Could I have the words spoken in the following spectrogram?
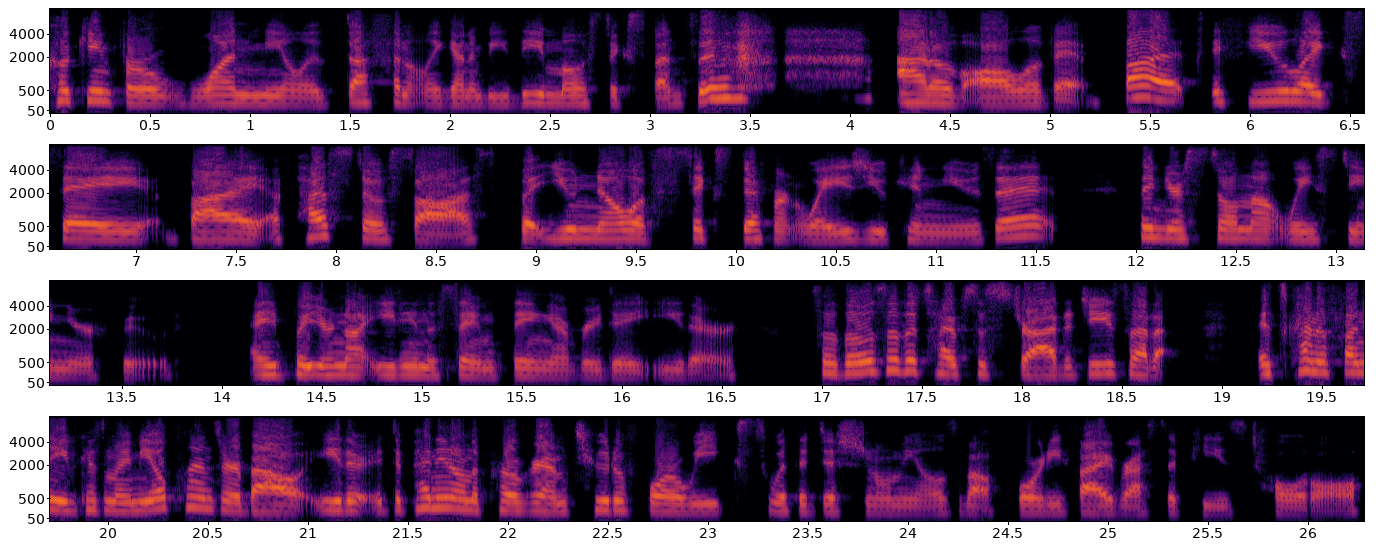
Cooking for one meal is definitely going to be the most expensive out of all of it. But if you, like, say, buy a pesto sauce, but you know of six different ways you can use it, then you're still not wasting your food. And, but you're not eating the same thing every day either. So, those are the types of strategies that it's kind of funny because my meal plans are about either depending on the program two to four weeks with additional meals about 45 recipes total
